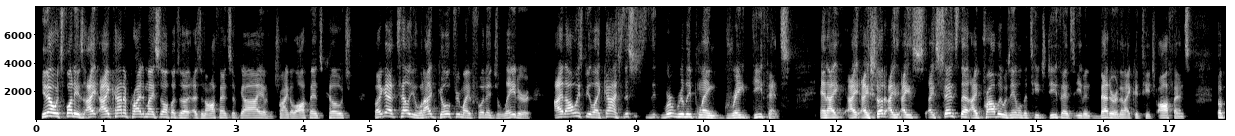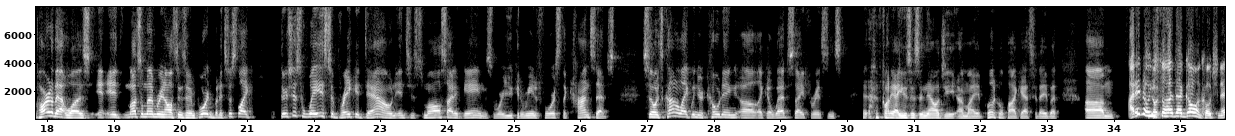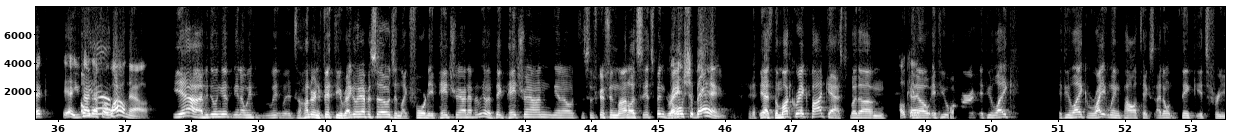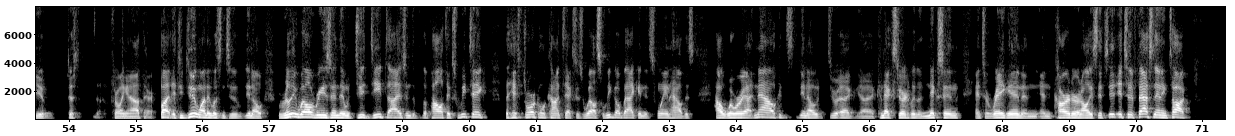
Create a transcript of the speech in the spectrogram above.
You know, what's funny is I, I kind of prided myself as, a, as an offensive guy, as a triangle offense coach. But I got to tell you, when I'd go through my footage later, I'd always be like, gosh, this is, we're really playing great defense. And I, I, I, shut, I, I, I sense that I probably was able to teach defense even better than I could teach offense. But part of that was it, it muscle memory and all things are important, but it's just like there's just ways to break it down into small sided games where you can reinforce the concepts so it's kind of like when you're coding uh, like a website, for instance. Funny, I use this analogy on my political podcast today, but um, I didn't know you, know, still had that going, Coach Nick. Yeah, you've oh, had yeah. that for a while now. Yeah, I've been doing it. You know, we've we, it's 150 regular episodes and like 40 Patreon episodes. We have a big Patreon, you know, subscription model. It's it's been great. The whole shebang. yes, the Muckrake podcast. But um, okay, you know, if you are if you like if you like right wing politics, I don't think it's for you. Just throwing it out there. But if you do want to listen to, you know, really well reasoned and deep dives into the politics, we take the historical context as well. So we go back and explain how this, how where we're at now, you know, uh, uh, connects directly to Nixon and to Reagan and, and Carter and all these. It's it's a fascinating talk.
